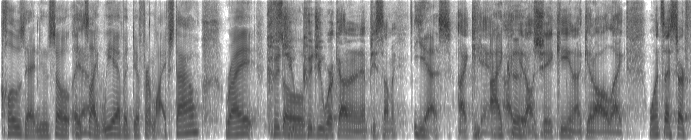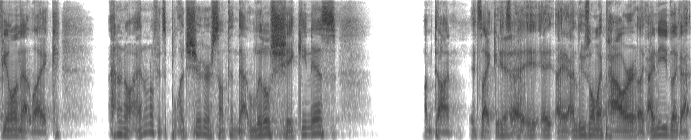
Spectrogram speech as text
closed at noon. So it's Yeah. like we have a different lifestyle, right? could so you could you work out on an empty stomach? yes. I can't. I I, get all could. shaky and I get all like once I start feeling that like I don't know. I don't know if it's blood sugar or something. That little shakiness, I'm done. It's like it's Yeah. I, I, I lose all my power. Like I need like a,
